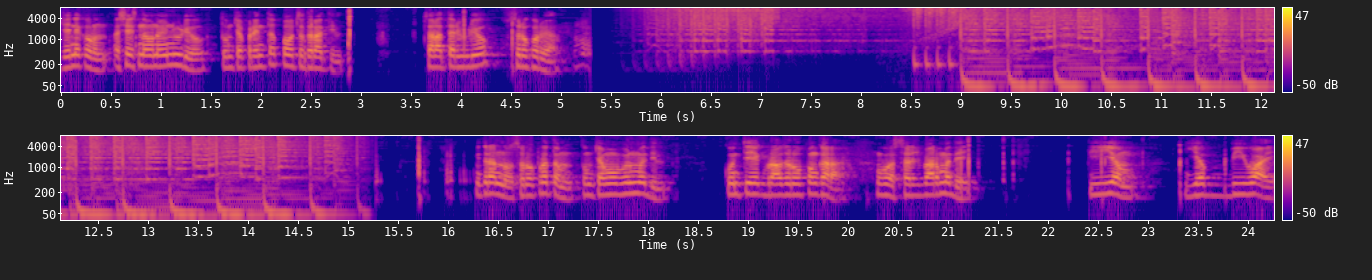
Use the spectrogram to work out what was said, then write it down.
जेणेकरून असेच नवनवीन व्हिडिओ तुमच्यापर्यंत पोहोचत राहतील. चला तर व्हिडिओ सुरू करूया. मित्रांनो सर्वप्रथम तुमच्या मोबाईलमधील कोणते एक ब्राउझर ओपन करा व सर्च बारमध्ये P M F B Y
